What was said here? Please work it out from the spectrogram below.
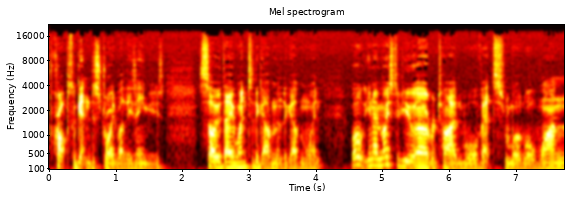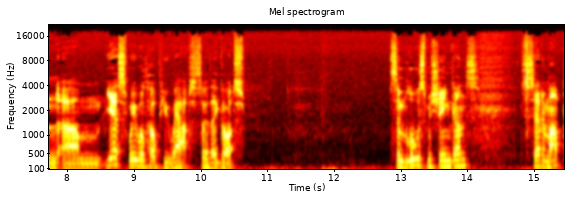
crops were getting destroyed by these emus. So they went to the government. The government went. Well, you know, most of you are retired war vets from World War One. Um, yes, we will help you out. So they got some Lewis machine guns, set them up,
